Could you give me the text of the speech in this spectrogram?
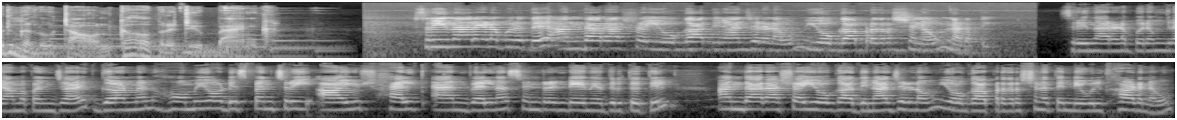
Kodungallur town cooperative bank ശ്രീനാരായണപുരത്ത് അന്താരാഷ്ട്ര യോഗാ ദിനാചരണവും യോഗാ പ്രദർശനവും നടത്തി. ശ്രീനാരായണപുരം ഗ്രാമപഞ്ചായത്ത് government homeo dispensary AYUSH health and wellness സെന്ററിന്റെ നേതൃത്വത്തിൽ അന്താരാഷ്ട്ര യോഗാ ദിനാചരണവും യോഗാ പ്രദർശനത്തിന്റെ ഉദ്ഘാടനവും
